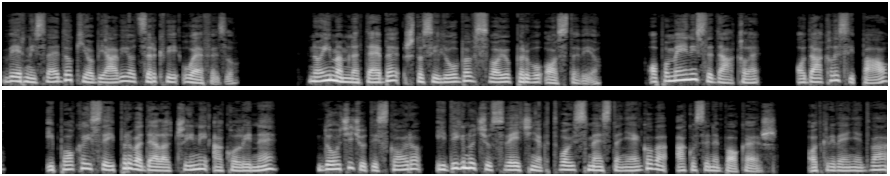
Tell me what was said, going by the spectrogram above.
Verni svedok je objavio crkvi u Efezu. No imam na tebe što si ljubav svoju prvu ostavio. Opomeni se dakle, odakle si pao, i pokaj se i prva dela čini, ako li ne, doći ću ti skoro i dignuću svećnjak tvoj s mesta njegova, ako se ne pokaješ. Otkrivenje 2,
